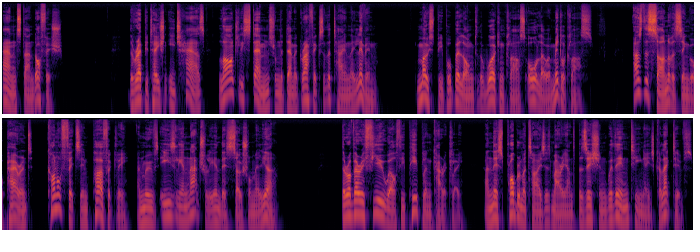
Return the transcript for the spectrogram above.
and standoffish. The reputation each has largely stems from the demographics of the town they live in. Most people belong to the working class or lower middle class. As the son of a single parent, Connell fits in perfectly and moves easily and naturally in this social milieu. There are very few wealthy people in Carricklea, and this problematizes Marianne's position within teenage collectives.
